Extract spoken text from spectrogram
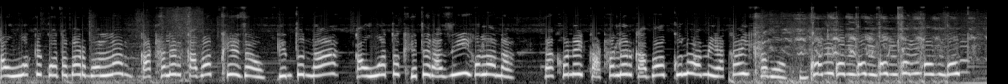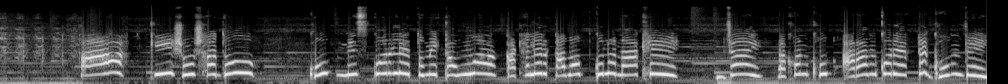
কাউয়াকে কতবার বললাম কাঁঠালের কাবাব খেয়ে যাও কিন্তু না কাউয়া তো খেতে রাজিই হলো না। এখন এই কাঁঠালের কাবাবগুলো আমি একাই খাব। গম গম গম গম গম গম গম। আহ কি সুস্বাদু। খুব মিস করলে তুমি কাউয়া কাঁঠালের কাবাবগুলো না খেয়ে যাই এখন খুব আরাম করে একটা ঘুম দেই।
